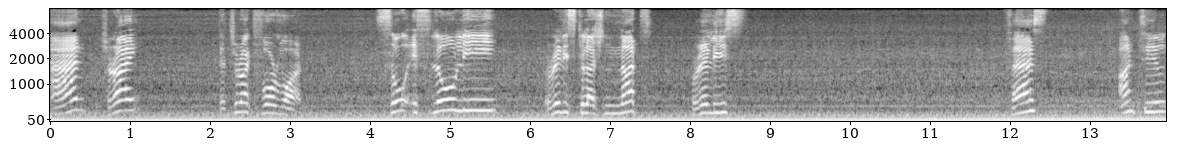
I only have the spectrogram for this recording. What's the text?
And try the truck forward. So slowly release clutch, not release fast until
